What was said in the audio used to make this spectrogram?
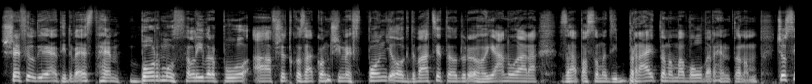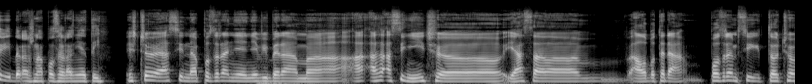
Sheffield United West Ham, Bournemouth Liverpool a všetko zakončíme v pondelok 22. januára zápasom medzi Brightonom a Wolverhamptonom. Čo si vyberáš na pozeranie ty? Ešte ja si na pozeranie nevyberám a, a, asi nič. E, ja sa, alebo teda pozriem si to, čo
